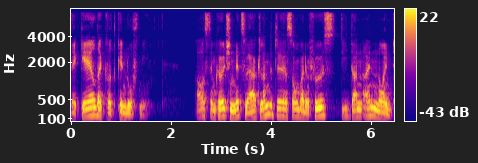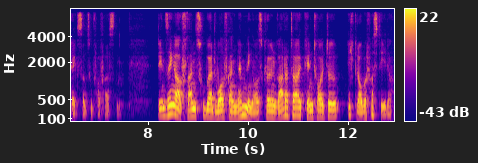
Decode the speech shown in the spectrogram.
Der Kerl, der kriegt kein Luft mehr. Aus dem Kölschen Netzwerk landete der Song bei den Föß, die dann einen neuen Text dazu verfassten. Den Sänger Franz Hubert Wolfgang Remling aus Köln-Radertal kennt heute, ich glaube, fast jeder.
